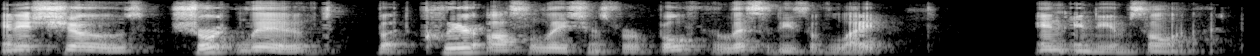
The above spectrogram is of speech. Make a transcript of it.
and it shows short-lived but clear oscillations for both helicities of light in indium selenide.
